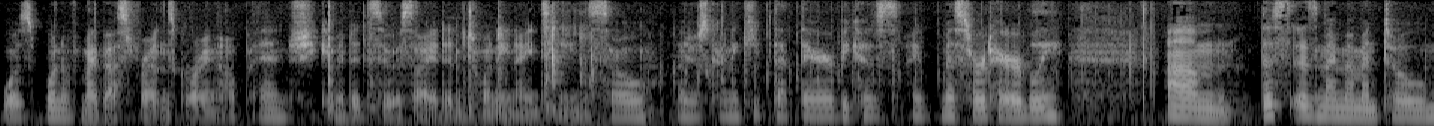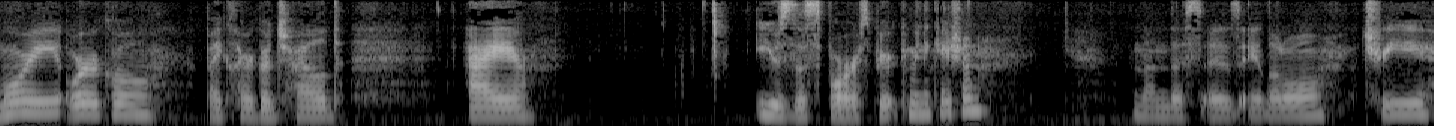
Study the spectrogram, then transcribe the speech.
was one of my best friends growing up, and she committed suicide in 2019. So I just kind of keep that there because I miss her terribly. Um, this is my Memento Mori Oracle by Claire Goodchild. I use this for spirit communication. And then this is a little tree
